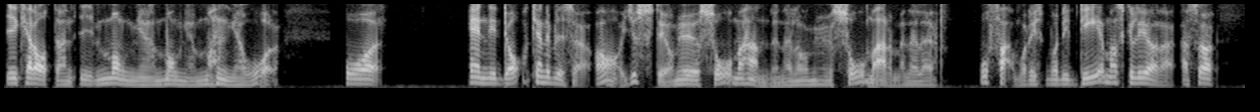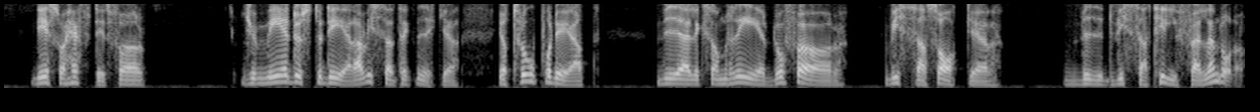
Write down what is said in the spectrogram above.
i karaten i många, många, många år. Och än idag kan det bli så här, ja ah, just det, om jag gör så med handen eller om jag gör så med armen eller och fan var det, var det det man skulle göra? Alltså, det är så häftigt för ju mer du studerar vissa tekniker, jag tror på det att vi är liksom redo för vissa saker vid vissa tillfällen då. då.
